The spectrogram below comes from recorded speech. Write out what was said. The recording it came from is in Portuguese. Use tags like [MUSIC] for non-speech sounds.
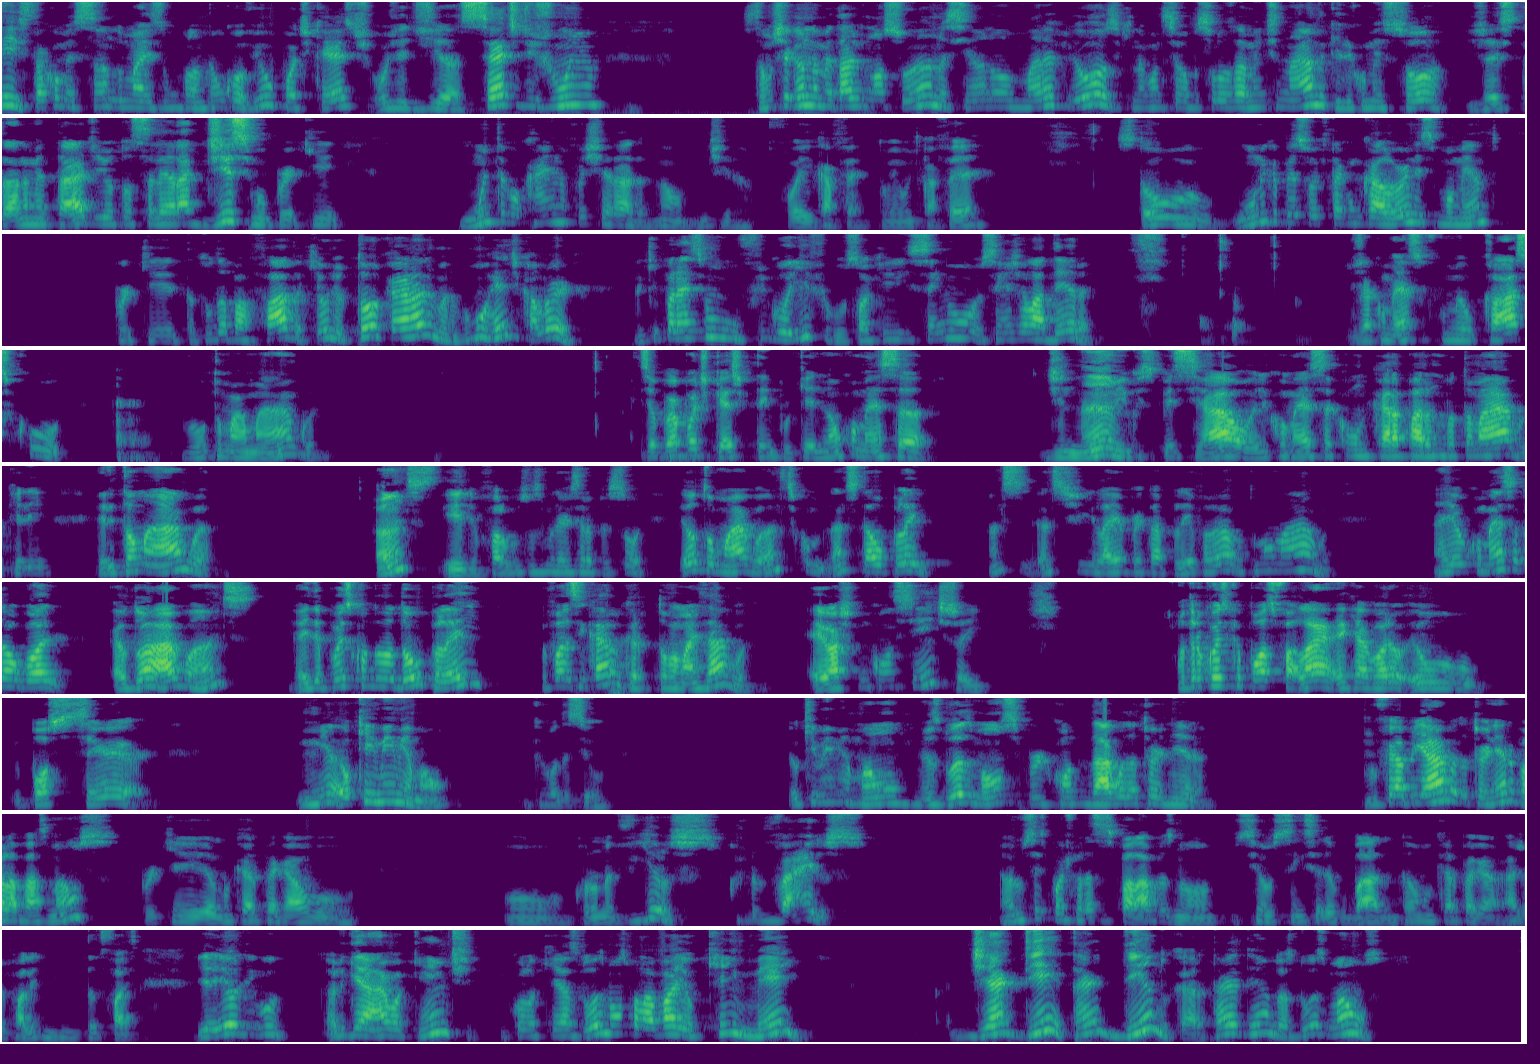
E está começando mais um Plantão Covil podcast. Hoje é dia 7 de junho. Estamos chegando na metade do nosso ano, esse ano maravilhoso, que não aconteceu absolutamente nada, que ele começou e já está na metade, e eu estou aceleradíssimo, porque muita cocaína foi cheirada. Não, mentira. Foi café. Tomei muito café. Estou a única pessoa que está com calor nesse momento, porque tá tudo abafado aqui onde eu tô. Caralho, mano, vou morrer de calor. Aqui parece um frigorífico, só que sem, o, sem a geladeira. Já começo com o meu clássico. Vou tomar uma água. Esse é o pior podcast que tem, porque ele não começa dinâmico, especial. Ele começa com o cara parando para tomar água. Que ele, ele toma água antes. Ele fala como se fosse uma terceira pessoa. Eu tomo água antes de, antes de dar o play. Antes, antes de ir lá e apertar play, eu falo, ah, vou tomar uma água. Aí eu começo a dar o gole. Eu dou a água antes. Aí depois, quando eu dou o play, eu falo assim, cara, eu quero tomar mais água. Eu acho que inconsciente isso aí. Outra coisa que eu posso falar é que agora eu, eu posso ser. Eu queimei minha mão. O que aconteceu? Eu queimei minha mão, minhas duas mãos, por conta da água da torneira. Não fui abrir a água da torneira para lavar as mãos, porque eu não quero pegar o, o coronavírus, coronavírus. Eu não sei se pode falar essas palavras no, sem ser derrubado, então não quero pegar. Ah, já falei, tanto faz. E aí eu ligo, eu liguei a água quente e coloquei as duas mãos para lavar e eu queimei de arder, tá ardendo, cara, tá ardendo as duas mãos.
